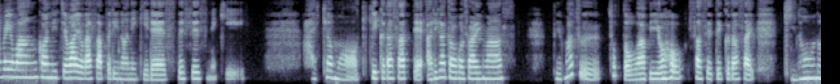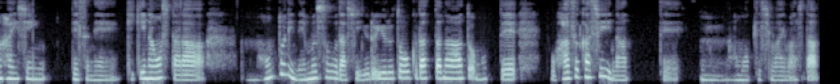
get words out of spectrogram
everyone! こんにちは。ヨガサプリのニキです。This is Niki. はい、今日もお聞きくださってありがとうございます。で、まず、ちょっとお詫びをさせてください。昨日の配信ですね、聞き直したら、本当に眠そうだし、ゆるゆるトークだったなぁと思って、お恥ずかしいなって、うん、思ってしまいました。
